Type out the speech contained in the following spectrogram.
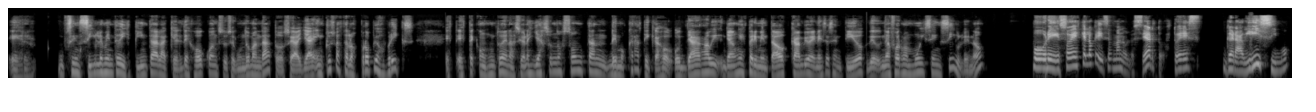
es sensiblemente distinta a la que él dejó con su segundo mandato. O sea, ya incluso hasta los propios BRICS, este, este conjunto de naciones ya son, no son tan democráticas o, o ya, han, ya han experimentado cambios en ese sentido de una forma muy sensible, ¿no? Por eso es que lo que dice Manolo es cierto. Esto es gravísimo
